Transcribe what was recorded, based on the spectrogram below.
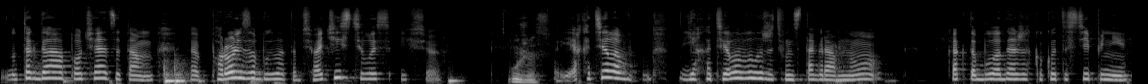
Ну тогда, получается, там э, пароль забыла, там все очистилось, и все. Ужас. Я хотела, я хотела выложить в Инстаграм, но как-то было даже в какой-то степени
